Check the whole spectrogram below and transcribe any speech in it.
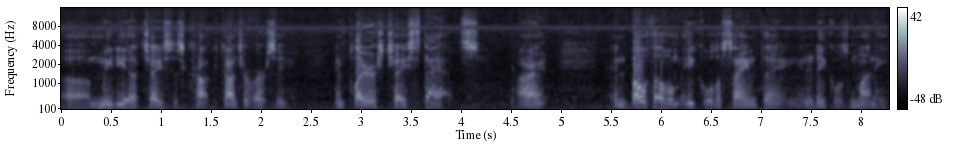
uh, media chases controversy and players chase stats. All right? And both of them equal the same thing, and it equals money.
